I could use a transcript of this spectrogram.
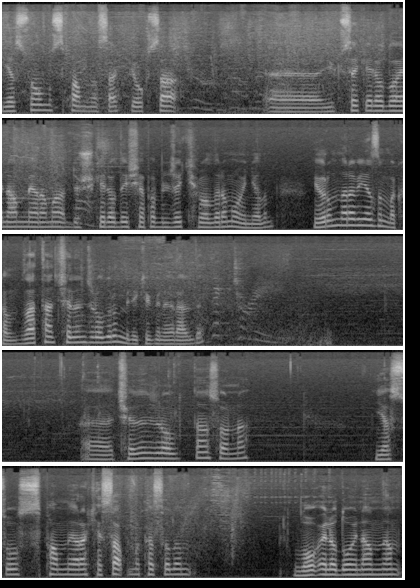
Yasuo mu spamlasak yoksa eee, yüksek eloda oynanmayan ama düşük eloda iş yapabilecek hero'lara mı oynayalım? Yorumlara bir yazın bakalım. Zaten Challenger olurum bir iki gün herhalde. Eee, Challenger olduktan sonra Yasuo spamlayarak hesap mı kasalım? Low eloda oynanan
